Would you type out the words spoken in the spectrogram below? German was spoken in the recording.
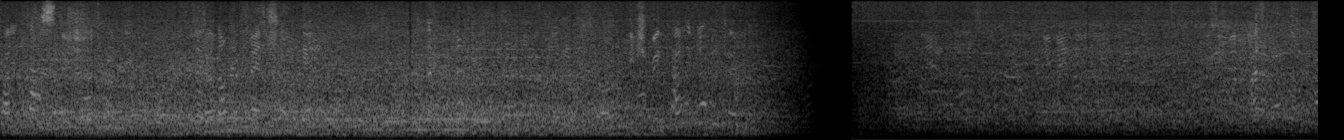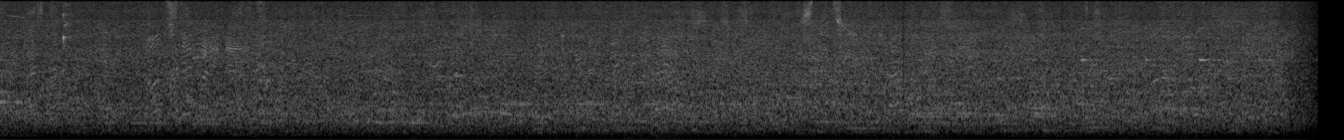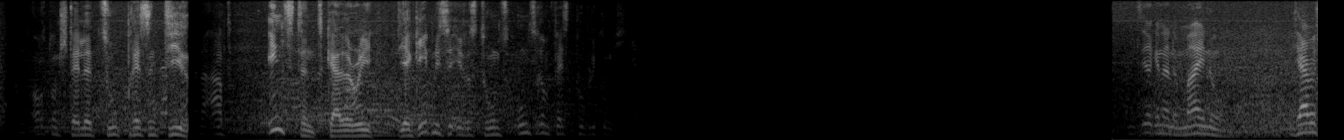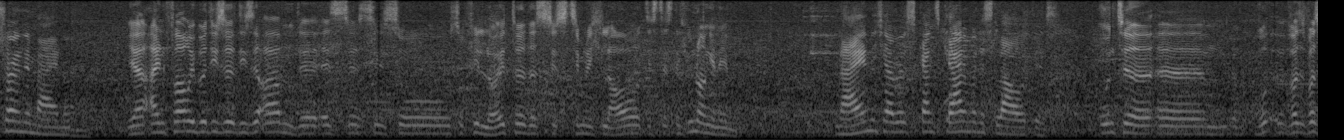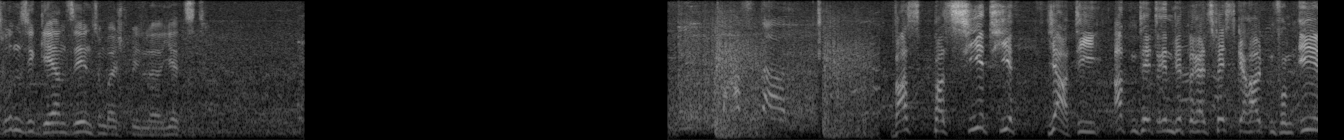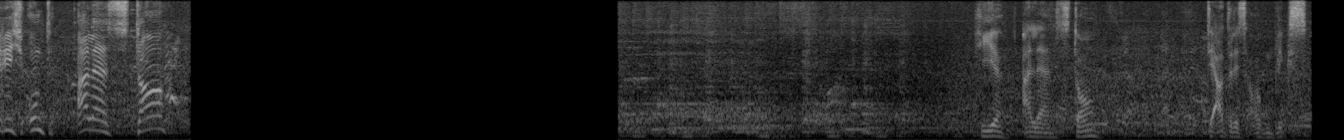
fantastisch. Das ist Doppelfälscher. Ich bin keine Doppelfälscher. Ort und Stelle zu präsentieren. Instant Gallery, die Ergebnisse ihres Tuns unserem Festpublikum hier. Sie haben eine Meinung. Ich habe schon eine Meinung. Ja, einfach über diese, diese Abend. Es, es sind so, so viele Leute, das ist ziemlich laut. Ist das nicht unangenehm? Nein, ich habe es ganz gern, wenn es laut ist. Und äh, ähm, wo, was, was würden Sie gern sehen, zum Beispiel äh, jetzt? Was passiert hier? Ja, die Attentäterin wird bereits festgehalten von Erich und Alain Stan. Hier Alain Stan, Theater des Augenblicks.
